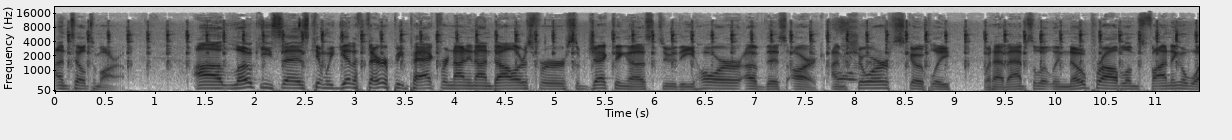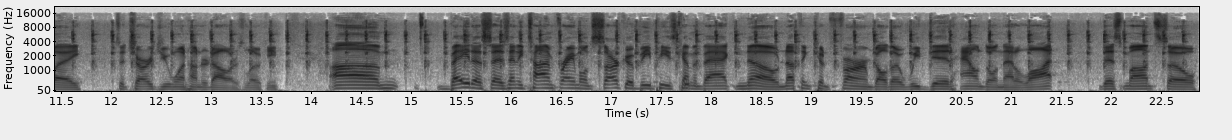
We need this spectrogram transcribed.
until tomorrow. Uh, Loki says, Can we get a therapy pack for $99 for subjecting us to the horror of this arc? I'm sure Scopely would have absolutely no problems finding a way to charge you $100, Loki. Um, Beta says, Any time frame on Sarko BP's coming back? No, nothing confirmed, although we did hound on that a lot this month. So,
